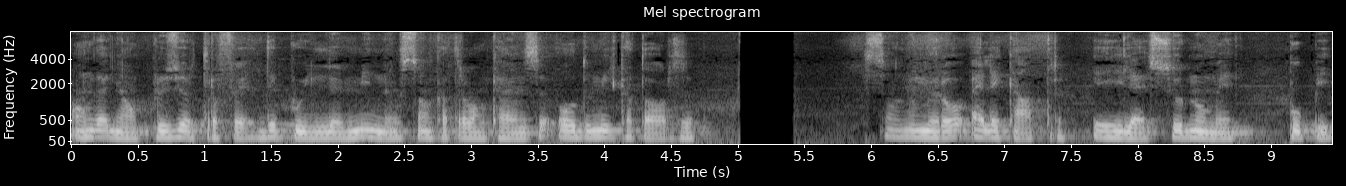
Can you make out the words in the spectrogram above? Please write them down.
en gagnant plusieurs trophées depuis le 1995 au 2014. Son numéro est le 4 et il est surnommé Puppy.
